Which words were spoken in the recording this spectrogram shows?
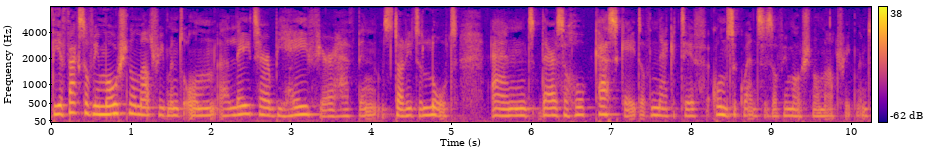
The effects of emotional maltreatment on uh, later behavior have been studied a lot, and there's a whole cascade of negative consequences of emotional maltreatment.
